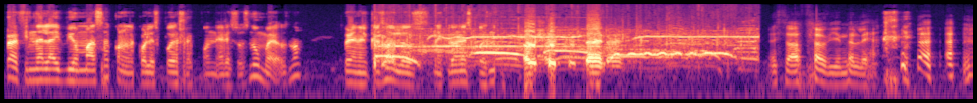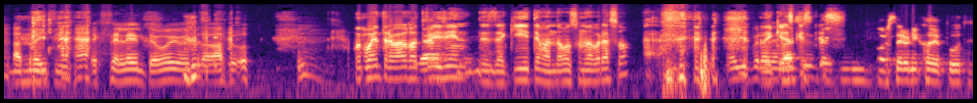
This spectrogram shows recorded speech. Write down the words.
pero al final hay biomasa con la cual puedes reponer esos números, ¿no? Pero en el caso de los necrones, pues no. Estaba aplaudiéndole a, Tracy. Excelente, muy buen trabajo. Muy buen trabajo, Tracy. Desde aquí te mandamos un abrazo. Oye, pero además, que por ser un hijo de puta.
